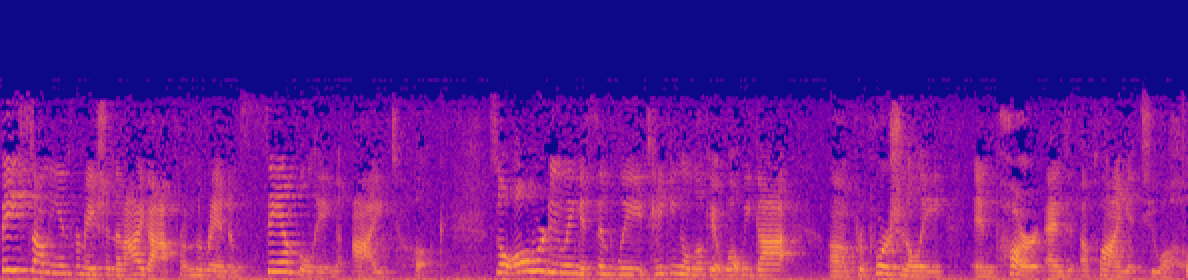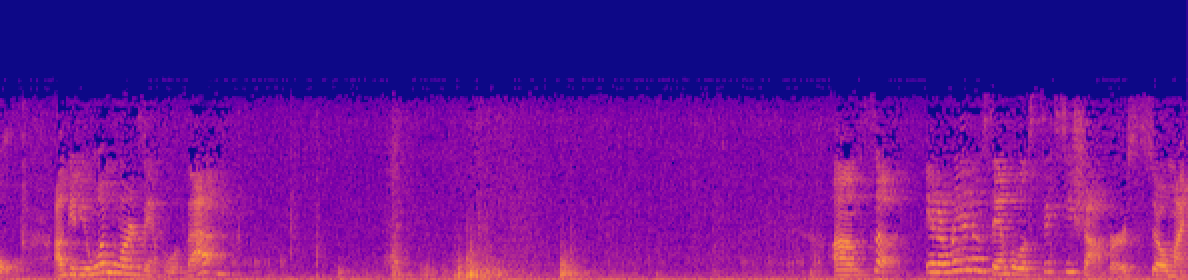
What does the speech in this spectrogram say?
based on the information that I got from the random sampling I took. So all we're doing is simply taking a look at what we got um, proportionally in part and applying it to a whole. I'll give you one more example of that. Um, so, in a random sample of 60 shoppers, so my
